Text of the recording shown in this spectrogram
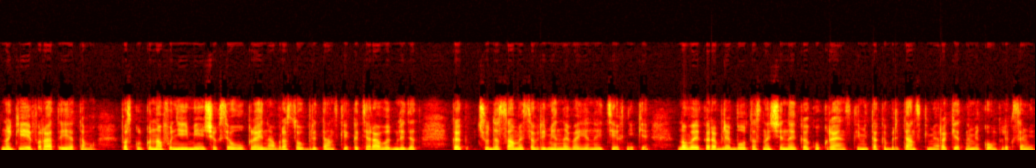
Но Киев рад и этому, поскольку на фоне имеющихся у Украины образцов британские катера выглядят как чудо самой современной военной техники. Новые корабли будут оснащены как украинскими, так и британскими ракетными комплексами.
